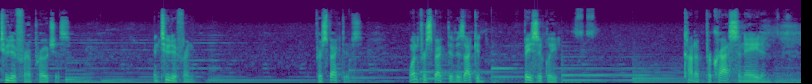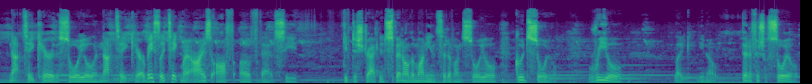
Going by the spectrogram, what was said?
two different approaches and two different perspectives. One perspective is I could basically kind of procrastinate and not take care of the soil and not take care, basically take my eyes off of that seed. Get distracted, spend all the money instead of on soil, good soil, real, like, you know, beneficial soil.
